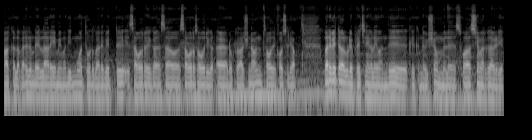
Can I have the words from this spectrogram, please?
பார்க்கல. வருகின்ற எல்லாரையுமே வந்து இன்முகத்தோடு வரவேற்று சகோதரிகள் சகோதர சகோதரிகள் டாக்டர் அர்ச்சனாவும் சகோதரி கௌசல்யா வரவேற்று அவர்களுடைய பிரச்சனைகளை வந்து கேட்கின்ற விஷயம். மேலே சுவாரஸ்யமாக இருக்குது. அவருடைய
